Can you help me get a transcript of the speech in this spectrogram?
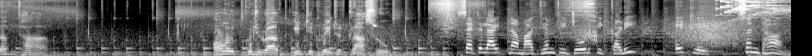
સંધાન all Gujarat integrated classroom સેટેલાઇટના માધ્યમથી જોડતી કડી એટલે સંધાન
